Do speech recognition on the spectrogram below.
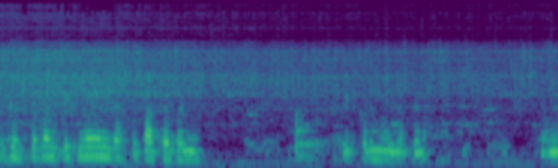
घट्ट पण पीठ नाही जास्त पातळ पण नाही. पीठ करून घ्यायचं आपल्याला. हे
